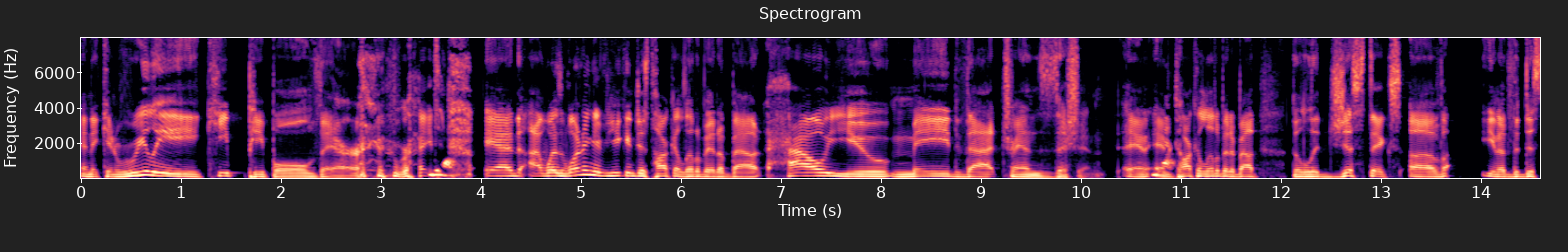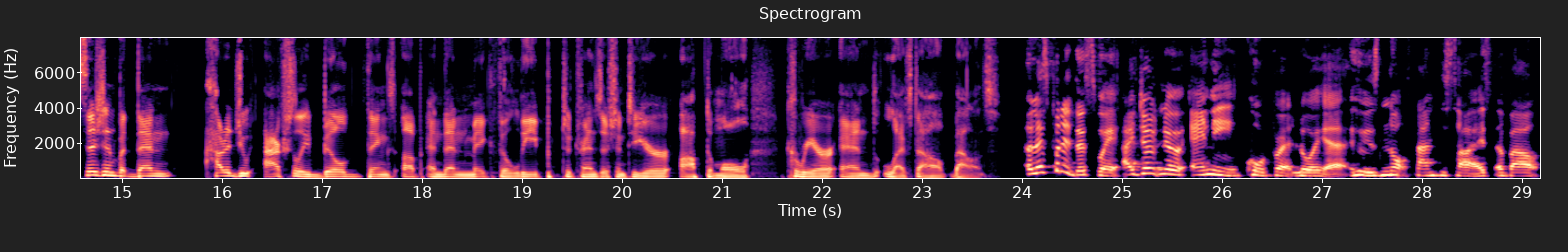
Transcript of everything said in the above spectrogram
and it can really keep people there. right. Yeah. And I was wondering if you can just talk a little bit about how you made that transition and, yeah. and talk a little bit about the logistics of you know the decision but then how did you actually build things up and then make the leap to transition to your optimal career and lifestyle balance? Uh, let's put it this way I don't know any corporate lawyer who is not fantasized about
